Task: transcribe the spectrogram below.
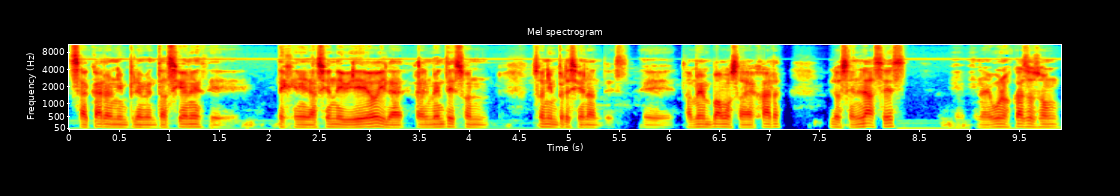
sacaron implementaciones de, generación de video y realmente son, son impresionantes. Eh, también vamos a dejar los enlaces. En algunos casos son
